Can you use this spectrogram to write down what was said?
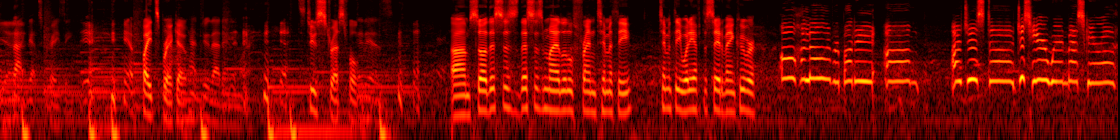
Yeah. that gets crazy. yeah, fights break I out. can't do that anymore. It's too stressful. It is. Um, so this is this is my little friend Timothy. Timothy, what do you have to say to Vancouver? Oh, hello everybody. Um, I just uh, just here wearing mascara.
